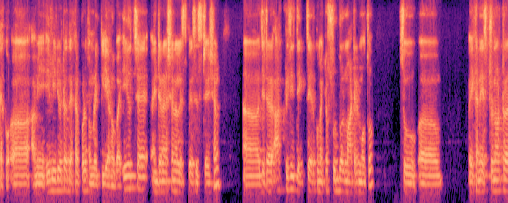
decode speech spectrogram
দেখো আমি এই ভিডিওটা দেখার পরে তোমরা ক্লিয়ার হবে। এই হচ্ছে ইন্টারন্যাশনাল স্পেস স্টেশন যেটার আকৃতি দেখতে এরকম একটা ফুটবল মাঠের মতো। সো এখানে স্ট্রোনটরা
